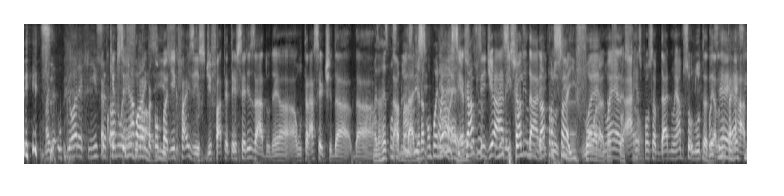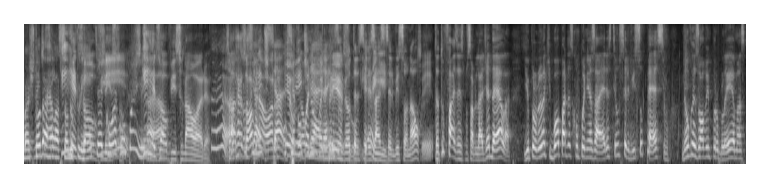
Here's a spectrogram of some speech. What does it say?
Mas o pior é que isso é, É porque pra não é a faz própria companhia isso. que faz isso. De fato, é terceirizado, né? A- O tracert da, da. Mas a responsabilidade é da companhia aérea. É Nesse caso- subsidiária nesse e caso não solidária. dá pra inclusive. sair Não é- fora não da é, A responsabilidade não é absoluta Pois dela, é, não tá é errado. Mas toda a relação quem do cliente é com a companhia. Quem É. resolve isso na hora? Ela resolve se, na se hora. a, se a companhia aérea resolveu terceirizar E esse serviço ou não, tanto faz, a responsabilidade é dela. E o problema é que boa parte das companhias aéreas tem um serviço péssimo, não resolvem problemas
